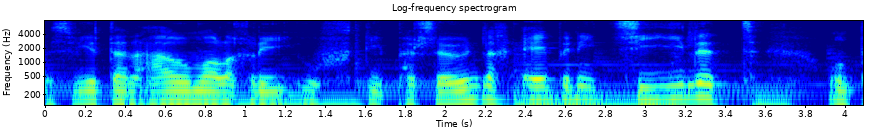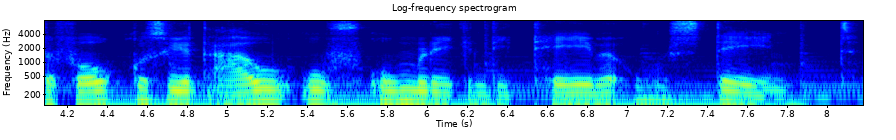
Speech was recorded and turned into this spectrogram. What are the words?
Es wird dann auch mal ein bisschen auf die persönliche Ebene zielt und der Fokus wird auch auf umliegende Themen ausdehnt.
